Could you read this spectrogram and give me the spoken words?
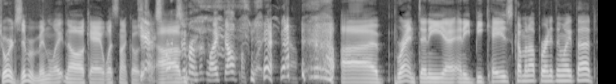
George Zimmerman, late? No, okay, let's not go Yeah, there. George Um, Zimmerman liked Alpha Flight. Yeah. uh, Brent, any uh, any BKs coming up or anything like that?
